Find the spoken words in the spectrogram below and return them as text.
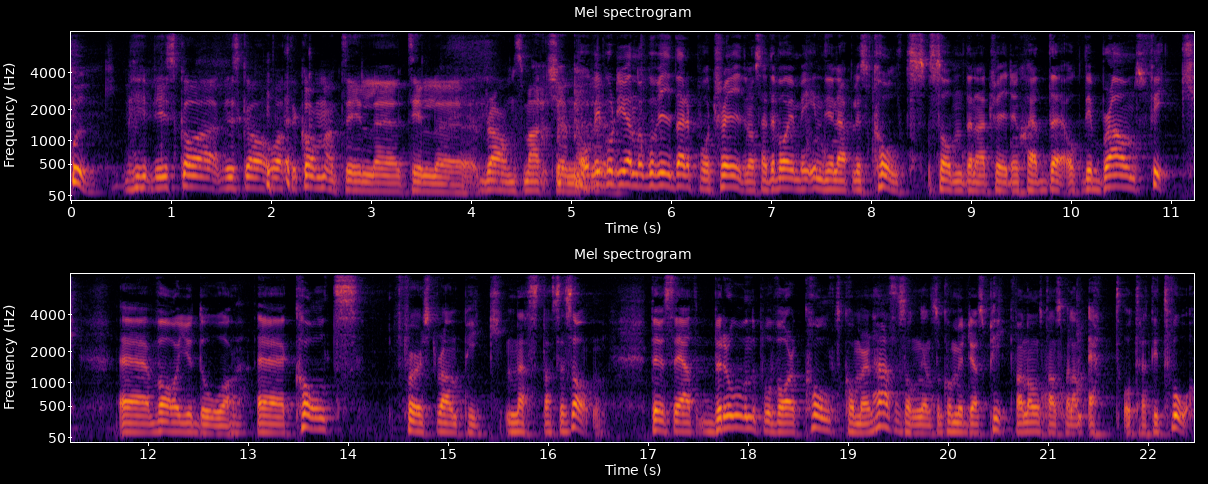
sjuk. Vi, vi, ska, vi ska återkomma till, eh, till eh, Browns-matchen. Och vi borde ju ändå gå vidare på traden och säga det var ju med Indianapolis Colts som den här traden skedde. Och det Browns fick eh, var ju då eh, Colts first round pick nästa säsong. Det vill säga att beroende på var Colts kommer den här säsongen så kommer deras pick vara någonstans mellan 1 och 32.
